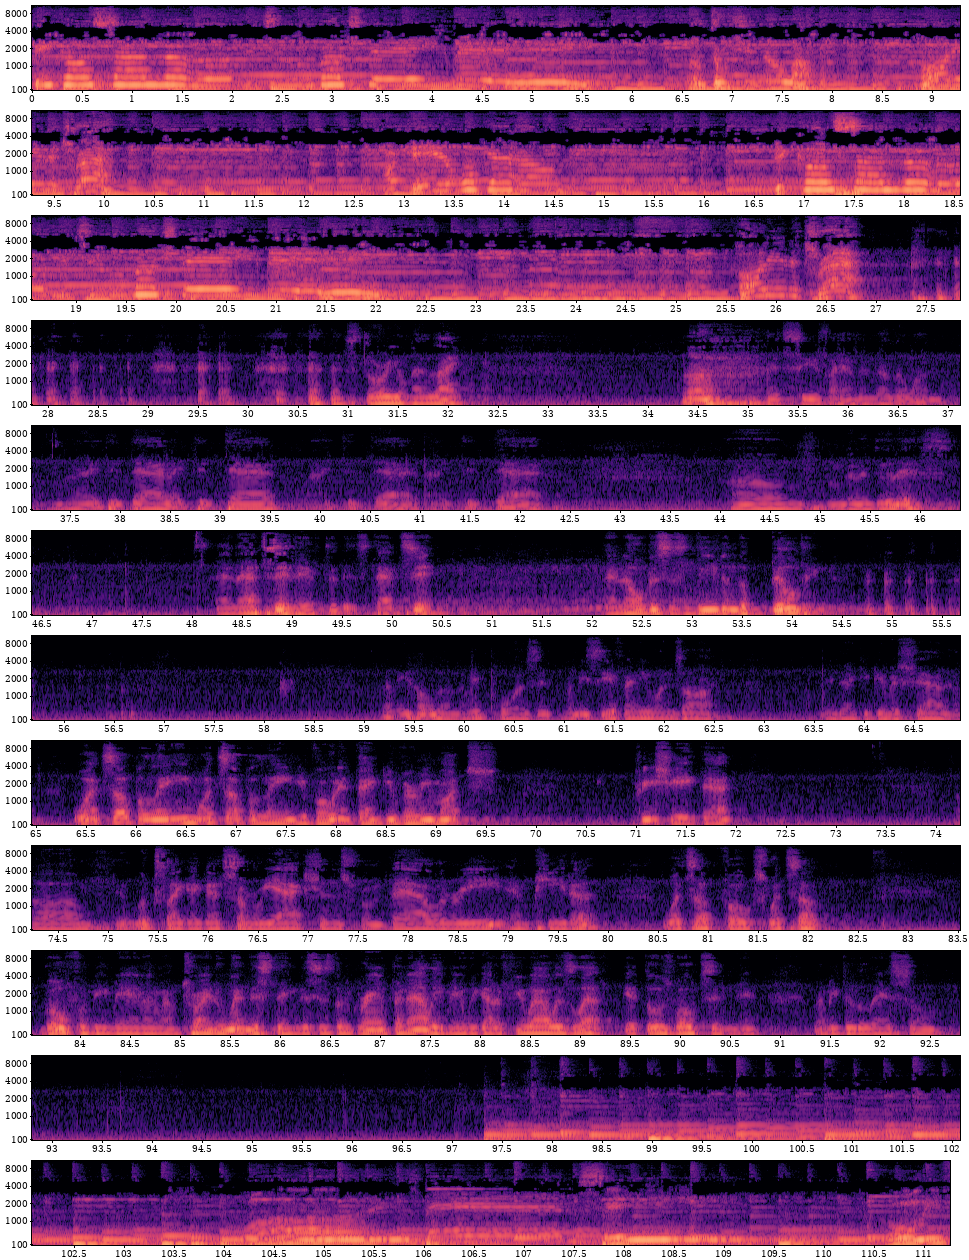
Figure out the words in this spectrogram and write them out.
because I love you too much, baby. Well, don't you know I'm caught in a trap? I can't walk out because I love you too much, baby. Trap. Story of my life. Oh, let's see if I have another one. I did that, I did that, I did that, I did that. Um, I'm gonna do this. And that's it after this. That's it. Then Elvis is leaving the building. let me hold on, let me pause it. Let me see if anyone's on. Maybe I could give a shout out. What's up, Elaine? What's up, Elaine? You voted. Thank you very much. Appreciate that. Um, it looks like I got some reactions from Valerie and Peter. What's up, folks? What's up? Vote for me, man. I'm, I'm trying to win this thing. This is the grand finale, man. We got a few hours left. Get those votes in, man. Let me do the last song. Wise men say only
